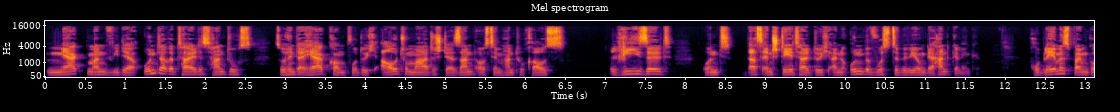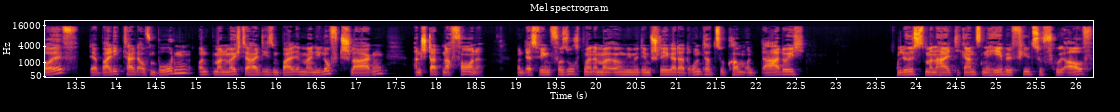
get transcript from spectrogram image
merkt man, wie der untere Teil des Handtuchs so hinterherkommt, wodurch automatisch der Sand aus dem Handtuch rausrieselt und das entsteht halt durch eine unbewusste Bewegung der Handgelenke. Problem ist beim Golf, der Ball liegt halt auf dem Boden und man möchte halt diesen Ball immer in die Luft schlagen, anstatt nach vorne. Und deswegen versucht man immer irgendwie mit dem Schläger da drunter zu kommen und dadurch löst man halt die ganzen Hebel viel zu früh auf,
